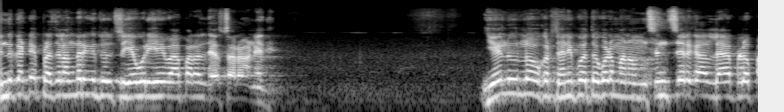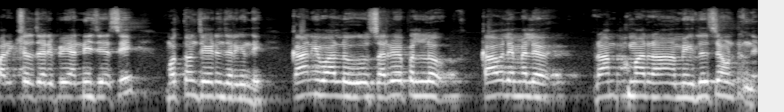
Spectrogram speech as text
ఎందుకంటే ప్రజలందరికీ తెలుసు ఎవరు ఏ వ్యాపారాలు చేస్తారో అనేది. ఏలూరులో ఒకరు చనిపోతే కూడా మనం సిన్సియర్గా ల్యాబ్లో పరీక్షలు జరిపి అన్నీ చేసి మొత్తం చేయడం జరిగింది. కానీ వాళ్ళు సర్వేపల్లిలో కావలి ఎమ్మెల్యే రామ్ కుమార్ మీకు తెలిసే ఉంటుంది.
